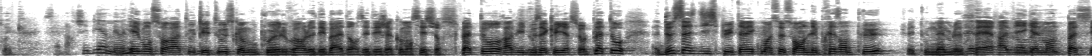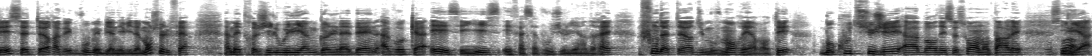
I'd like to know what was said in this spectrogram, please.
Ça marchait bien, mais Et bonsoir à toutes et tous. Comme vous pouvez le voir, le débat a d'ores et déjà commencé sur ce plateau. Ravi de vous accueillir sur le plateau de Ça se dispute. Avec moi ce soir, on ne les présente plus. Je vais tout de même le faire. Ravi également de passer cette heure avec vous, mais bien évidemment, je vais le faire à maître Gilles William Golnaden, avocat et essayiste. Et face à vous, Julien Drey, fondateur du mouvement Réinventé. Beaucoup de sujets à aborder ce soir. On en parlait il y a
